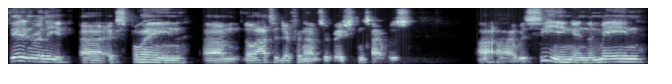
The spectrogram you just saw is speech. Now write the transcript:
didn't really uh, explain um, the lots of different observations I was uh, I was seeing. And the main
